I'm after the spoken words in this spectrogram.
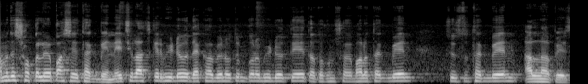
আমাদের সকলের পাশে থাকবেন। এই ছিল আজকের ভিডিও দেখা হবে নতুন কোনো ভিডিওতে ততক্ষণ সবাই ভালো থাকবেন, সুস্থ থাকবেন। আল্লাহ হাফেজ।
